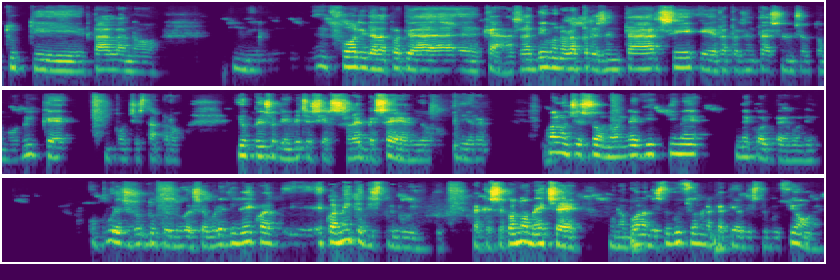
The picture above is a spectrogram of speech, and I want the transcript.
tutti parlano fuori dalla propria eh, casa devono rappresentarsi e rappresentarsi in un certo modo, il che un po' ci sta però. Io penso che invece sia, sarebbe serio dire qua non ci sono né vittime né colpevoli. oppure ci sono tutti e due, se volete, equamente distribuiti, perché secondo me c'è una buona distribuzione e una cattiva distribuzione,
